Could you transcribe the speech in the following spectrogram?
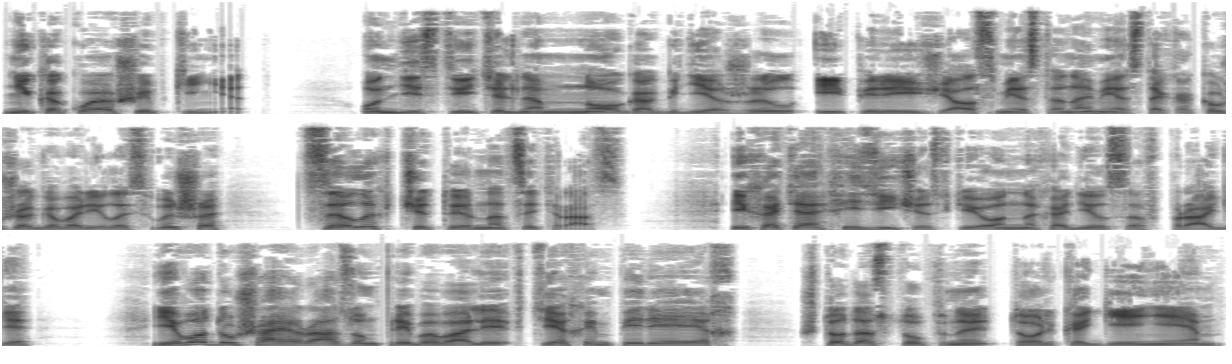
никакой ошибки нет. Он действительно много где жил и переезжал с места на место, как уже говорилось выше, целых 14 раз. И хотя физически он находился в Праге, его душа и разум пребывали в тех империях, что доступны только гениям.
